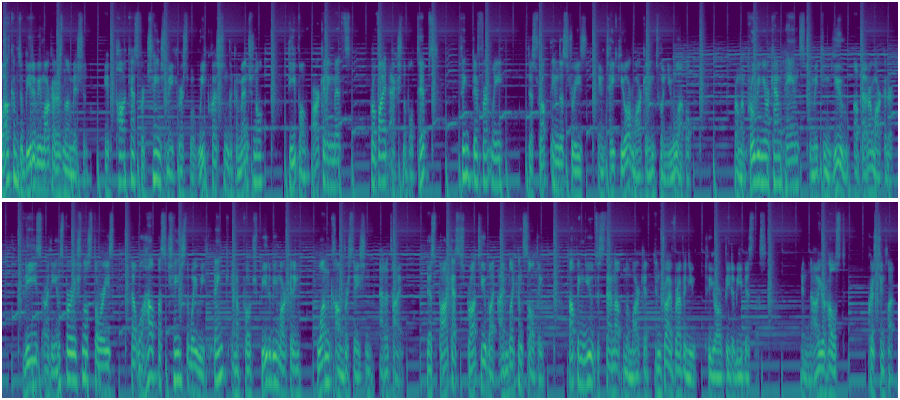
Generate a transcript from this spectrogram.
Welcome to B2B Marketers on a Mission, a podcast for changemakers where we question the conventional, debunk marketing myths, provide actionable tips, think differently, disrupt industries, and take your marketing to a new level. From improving your campaigns to making you a better marketer, these are the inspirational stories that will help us change the way we think and approach B2B marketing one conversation at a time. This podcast is brought to you by Einblick Consulting, helping you to stand out in the market and drive revenue to your B2B business. And now, your host, Christian Klepp.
